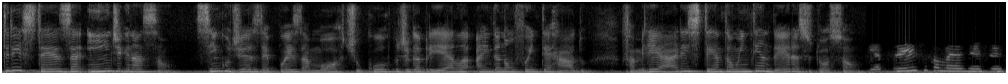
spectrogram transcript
Tristeza e indignação. Cinco dias depois da morte, o corpo de Gabriela ainda não foi enterrado. Familiares tentam entender a situação. E é triste também a gente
